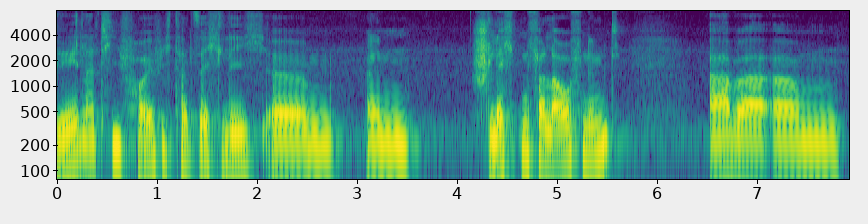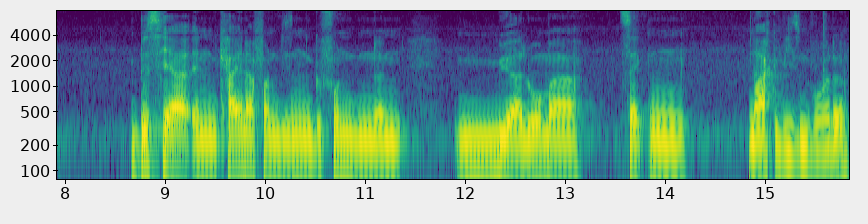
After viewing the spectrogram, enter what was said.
relativ häufig tatsächlich ähm, einen schlechten Verlauf nimmt, aber ähm, bisher in keiner von diesen gefundenen Myeloma-Zecken nachgewiesen wurde.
